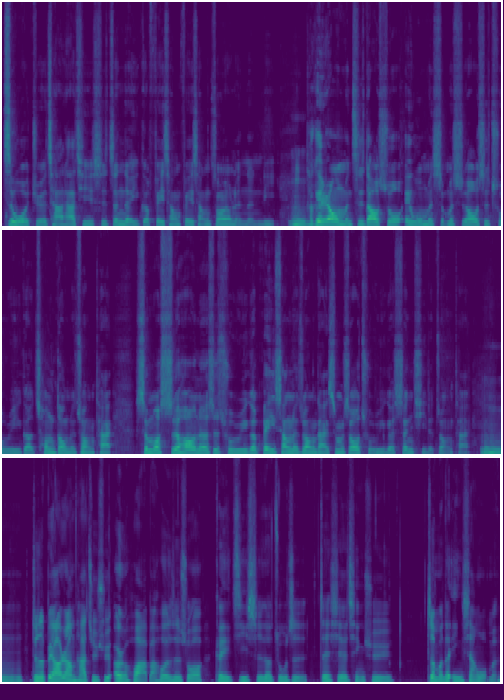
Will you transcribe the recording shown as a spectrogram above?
自我觉察，它其实是真的一个非常非常重要的能力。嗯，它可以让我们知道说，哎，我们什么时候是处于一个冲动的状态，什么时候呢是处于一个悲伤的状态，什么时候处于一个生气的状态。嗯，就是不要让它继续恶化吧，或者是说，可以及时的阻止这些情绪这么的影响我们。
